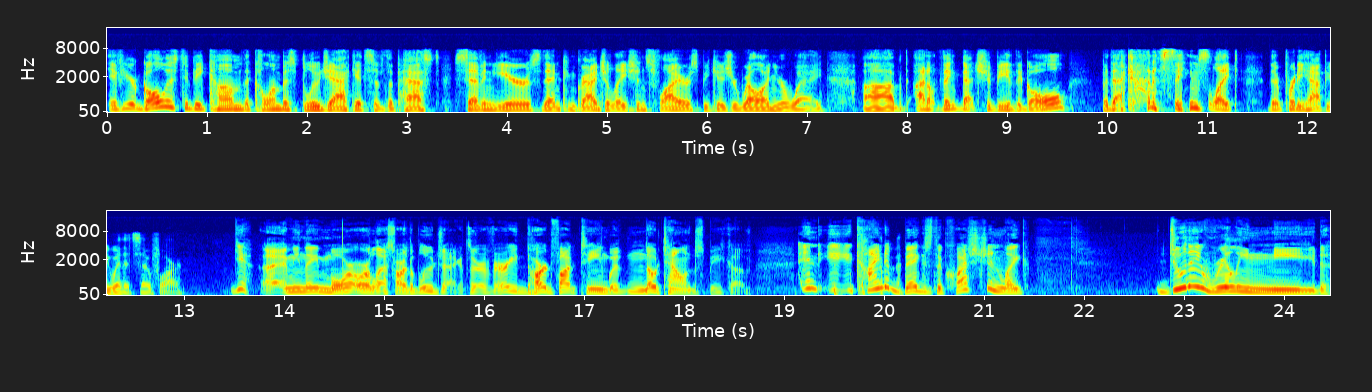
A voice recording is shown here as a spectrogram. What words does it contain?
if your goal is to become the Columbus Blue Jackets of the past seven years, then congratulations, Flyers, because you're well on your way. Uh, I don't think that should be the goal, but that kind of seems like they're pretty happy with it so far. Yeah, I mean, they more or less are the Blue Jackets. They're a very hard fought team with no talent to speak of. And it, it kind of begs the question like, do they really need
